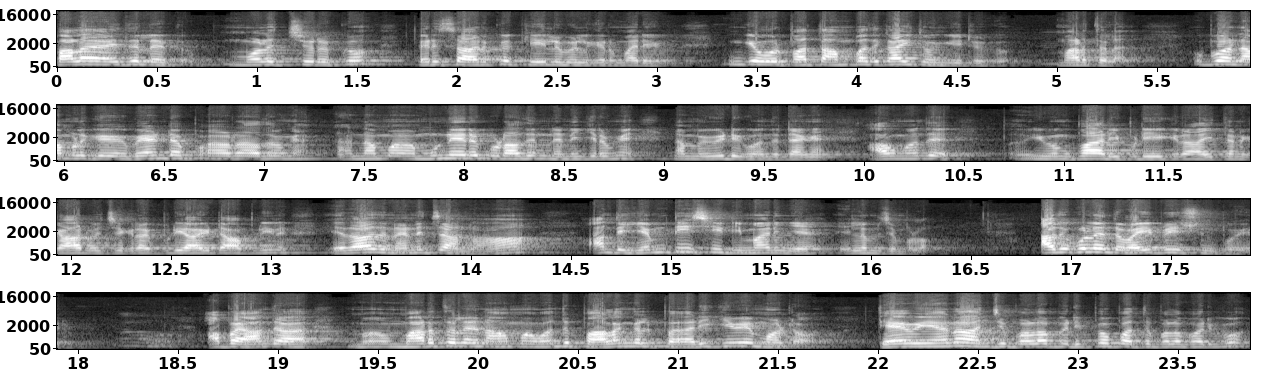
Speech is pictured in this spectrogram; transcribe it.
பல இதில் இருக்கும் முளைச்சிருக்கும் பெருசாக இருக்கும் கீழே விழுகிற மாதிரி இருக்கும் இங்கே ஒரு பத்து ஐம்பது காய் தொங்கிட்டு இருக்கும் மரத்தில். இப்போ நம்மளுக்கு வேண்டப்படாதவங்க நம்ம முன்னேறக்கூடாதுன்னு நினைக்கிறவங்க நம்ம வீட்டுக்கு வந்துட்டாங்க. அவங்க வந்து இவங்க பார் இப்படி இருக்கிறா இத்தனை கார் வச்சுக்கிறா இப்படி ஆகிட்டா அப்படின்னு ஏதாவது நினச்சான்னா அந்த எம்டிசிடி மாதிரிங்க எலுமிச்சம்பழம். அதுக்குள்ளே இந்த வைப்ரேஷன் போயிடும் அப்போ அந்த மரத்தில் நாம் வந்து பழங்கள் பறிக்கவே மாட்டோம். தேவையான அஞ்சு பழம் பறிப்போம் பத்து பழம் பறிப்போம்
